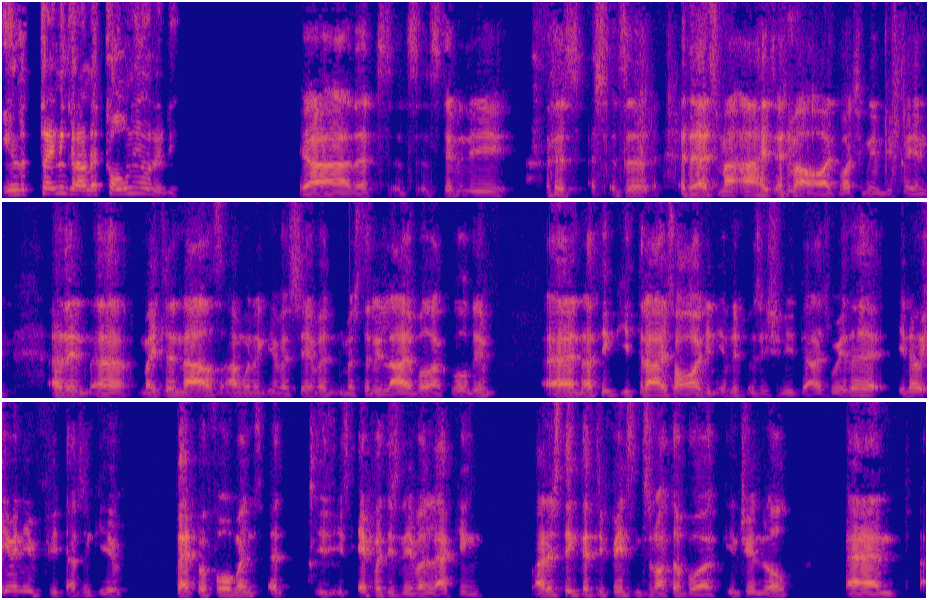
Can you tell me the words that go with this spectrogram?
in the training ground at Colney already. Yeah, that's it's it's definitely it's, it's a it hurts my eyes and my heart watching them defend. And then uh Maitland Niles, I'm gonna give a seven, Mr. Reliable, I called him. And I think he tries hard in every position he does. Whether you know, even if he doesn't give that performance, it, his effort is never lacking. I just think that defense needs a lot of work in general, and uh,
